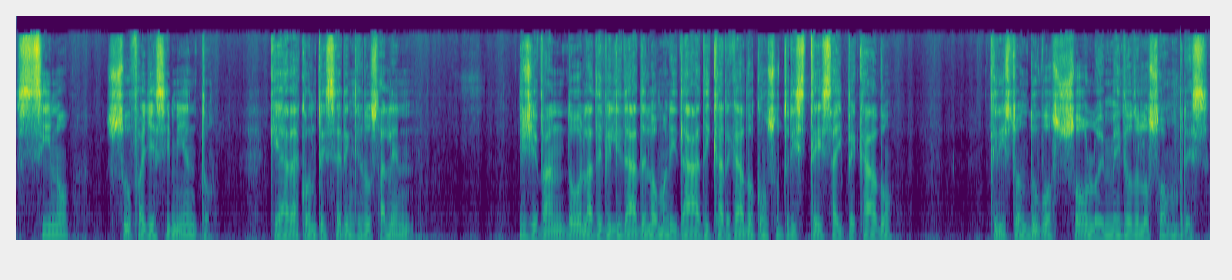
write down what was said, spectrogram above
sino su fallecimiento, que ha de acontecer en Jerusalén. Llevando la debilidad de la humanidad y cargado con su tristeza y pecado, Cristo anduvo solo en medio de los hombres.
